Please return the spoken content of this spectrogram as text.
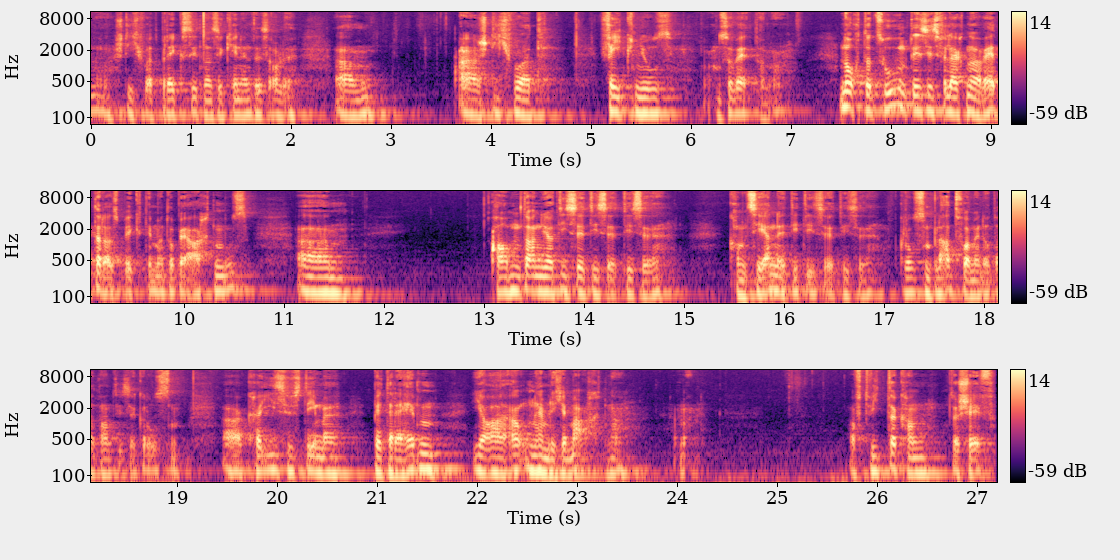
äh, Stichwort Brexit, also Sie kennen das alle, ähm, äh, Stichwort Fake News und so weiter. Ne. Noch dazu, und das ist vielleicht noch ein weiterer Aspekt, den man da beachten muss, ähm, haben dann ja diese, diese, diese Konzerne, die diese, diese großen Plattformen oder dann diese großen äh, KI-Systeme betreiben, ja eine unheimliche Macht. Ne? Auf Twitter kann der Chef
